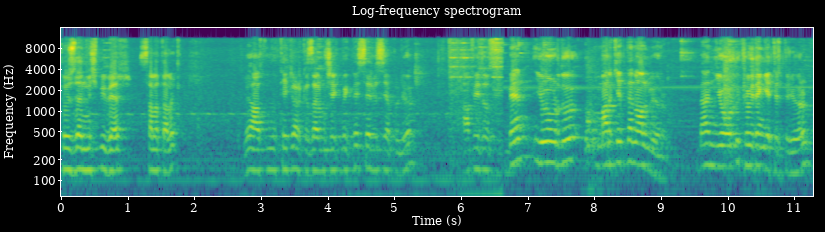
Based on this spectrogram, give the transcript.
közlenmiş biber, salatalık ve altında tekrar kızarmış ekmekle servis yapılıyor. Afiyet olsun. Ben yoğurdu marketten almıyorum. Ben yoğurdu köyden getirtiyorum.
